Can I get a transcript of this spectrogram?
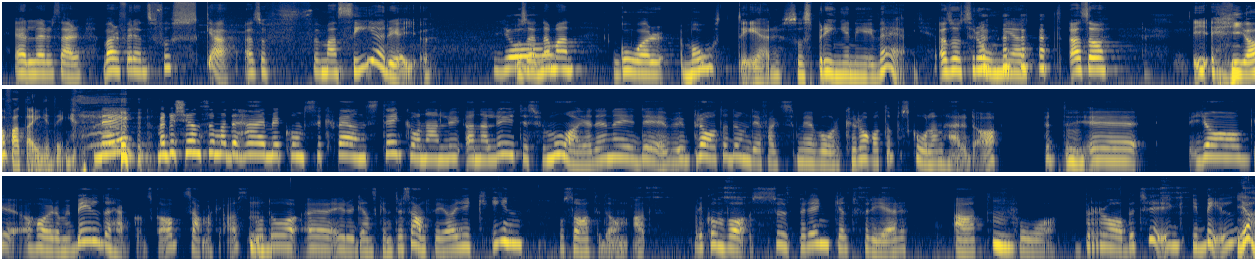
eller så här, varför ens fuska? Alltså, för man ser det ju. Ja, Och sen när man går mot er så springer ni iväg. Alltså tror ni att... Alltså, jag fattar ingenting. Nej, men det känns som att det här med konsekvenstänk och analy- analytisk förmåga. Den är, det, vi pratade om det faktiskt med vår kurator på skolan här idag. För Mm. eh, jag har ju dem i bild och hemkunskap, samma klass. Mm. Och då eh, är det ganska intressant för jag gick in och sa till dem att det kommer vara superenkelt för er att Mm. få bra betyg i bild. Ja.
